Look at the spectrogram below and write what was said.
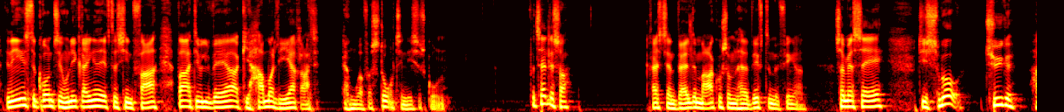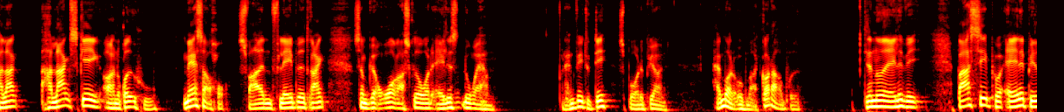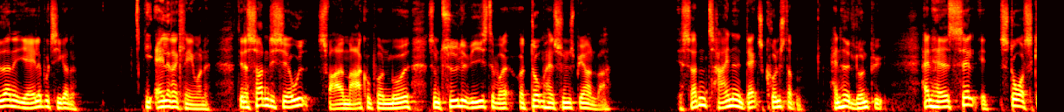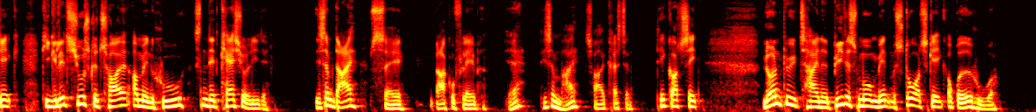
Den eneste grund til, at hun ikke ringede efter sin far, var, at det ville være at give ham og Lea ret, at hun var for stor til nisseskolen. Fortæl det så. Christian valgte Marco, som han havde viftet med fingeren. Som jeg sagde, de små, tykke, har lang, har lang skæg og en rød hue. Masser af hår, svarede den flabede dreng, som blev overrasket over, at alle lå af ham. Hvordan ved du det? spurgte Bjørn. Han måtte åbenbart godt afbryde. Det er noget, alle ved. Bare se på alle billederne i alle butikkerne. I alle reklamerne. Det er da sådan, de ser ud, svarede Marco på en måde, som tydeligt viste, hvor, hvor dum han synes Bjørn var. Ja, sådan tegnede en dansk kunstner dem. Han hed Lundby. Han havde selv et stort skæg, gik i lidt tjusket tøj og med en hue, sådan lidt casual i det. Ligesom dig, sagde Marco flabet. Ja, ligesom mig, svarede Christian. Det er godt set. Lundby tegnede bitte små mænd med stort skæg og røde huer.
